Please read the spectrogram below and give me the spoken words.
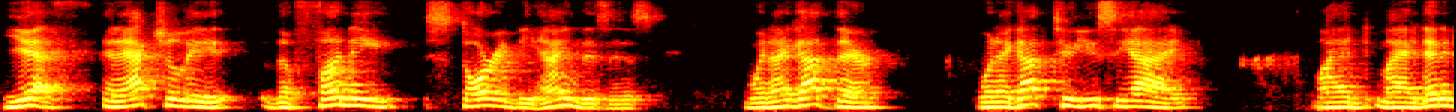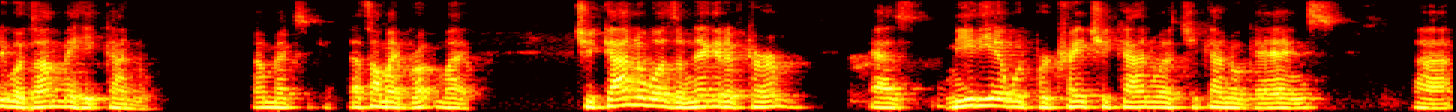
Yes. And actually, the funny story behind this is when I got there, when I got to UCI, my, my identity was I'm Mexicano. I'm Mexican. That's how my, my Chicano was a negative term, as media would portray Chicano as Chicano gangs. Uh,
